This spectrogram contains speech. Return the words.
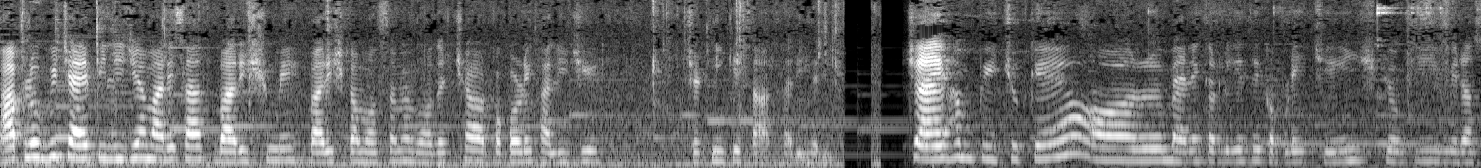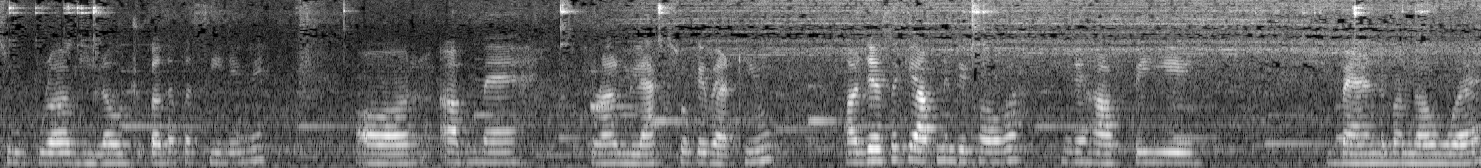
आप लोग भी चाय पी लीजिए हमारे साथ। बारिश में, बारिश का मौसम है, बहुत अच्छा। और पकौड़े खा लीजिए, चटनी के साथ हरी हरी चाय हम पी चुके हैं और मैंने कर लिए थे कपड़े चेंज क्योंकि मेरा सूट पूरा गीला हो चुका था पसीने में। और अब मैं थोड़ा रिलैक्स होके बैठी हूँ। और जैसे कि आपने देखा होगा, मेरे हाथ पे ये बैंड बंधा हुआ है।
